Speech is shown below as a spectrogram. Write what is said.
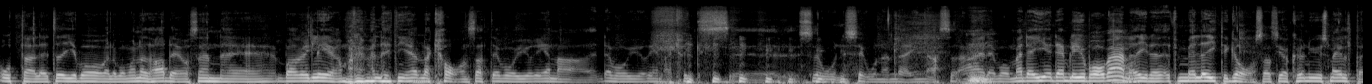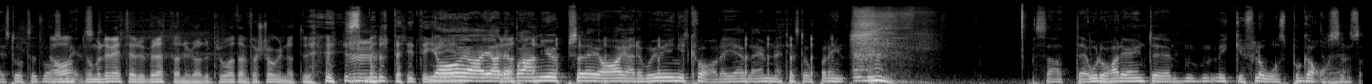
8 eller 10 bar eller vad man nu hade och sen eh, bara reglerar man det med en liten jävla kran så att det var ju rena, det var ju rena krigszonen zonen där inne. Alltså, nej, det var, men det, det blir ju bra värme Ja. i det med lite gas. Alltså jag kunde ju smälta i stort sett vad som Ja, helst. jo, men det vet jag du berättade när du hade provat den första gången att du smälte lite Mm. Ja, grejer. ja, ja, det Ja. brann ju upp så det, ja, ja, det var ju inget kvar det jävla ämnet jag stoppade in. Så att, och då hade jag ju inte mycket flås på gasen. Så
